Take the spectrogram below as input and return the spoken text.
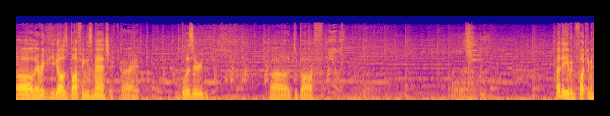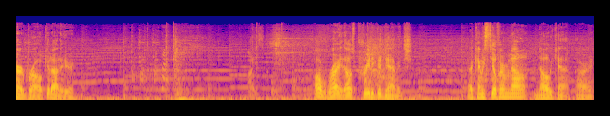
Oh, there we, he goes, buffing his magic. Alright. Blizzard. Uh, debuff. That didn't even fucking hurt, bro. Get out of here. Alright, that was pretty good damage. Alright, can we steal from him now? No, we can't. Alright.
